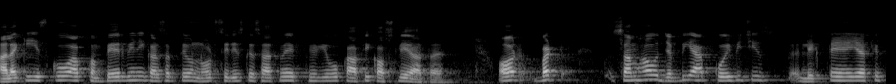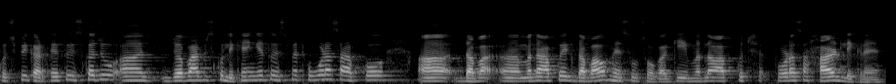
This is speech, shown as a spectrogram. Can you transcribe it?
हालाँकि इसको आप कंपेयर भी नहीं कर सकते हो नोट सीरीज़ के साथ में, क्योंकि वो काफ़ी कॉस्टली आता है। और बट समहाउ जब भी आप कोई भी चीज़ लिखते हैं या फिर कुछ भी करते हैं तो इसका जो जब आप इसको लिखेंगे तो इसमें थोड़ा सा आपको दबा मतलब आपको एक दबाव महसूस होगा कि मतलब आप कुछ थोड़ा सा हार्ड लिख रहे हैं।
